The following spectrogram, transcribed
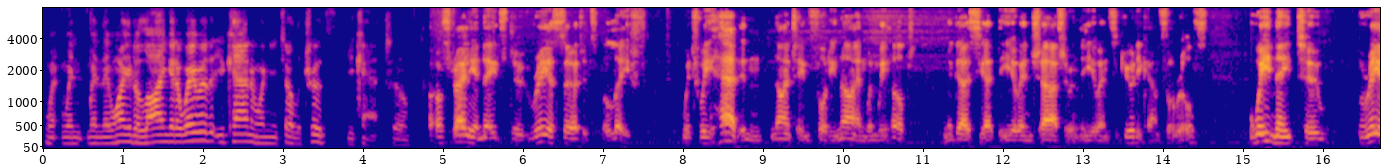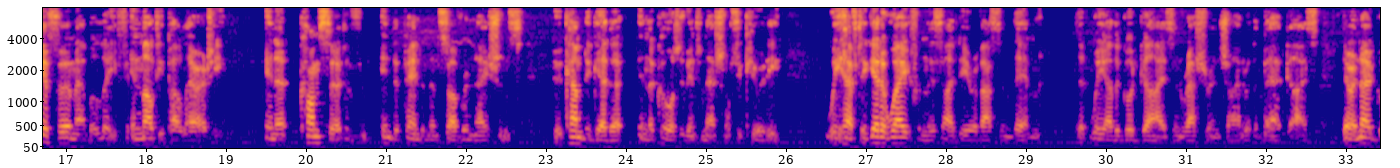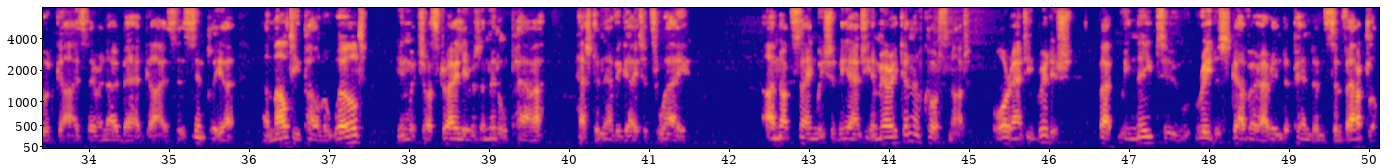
when when when they want you to lie and get away with it, you can, and when you tell the truth, you can't. So Australia needs to reassert its belief, which we had in 1949 when we helped negotiate the UN Charter and the UN Security Council rules. We need to reaffirm our belief in multipolarity, in a concert of independent and sovereign nations who come together in the cause of international security. We have to get away from this idea of us and them, that we are the good guys and Russia and China are the bad guys. There are no good guys, there are no bad guys. There's simply a, a multipolar world in which Australia, as a middle power, has to navigate its way. I'm not saying we should be anti American, of course not, or anti British, but we need to rediscover our independence of outlook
